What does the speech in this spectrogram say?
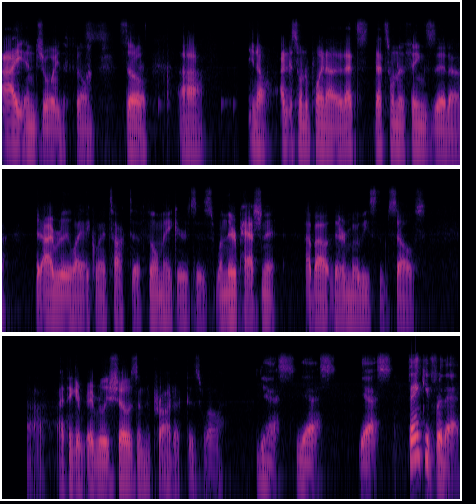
I enjoy the film. So, uh, you know, I just want to point out that that's that's one of the things that uh, that I really like when I talk to filmmakers is when they're passionate about their movies themselves. Uh, I think it, it really shows in the product as well. Yes, yes, yes. Thank you for that.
